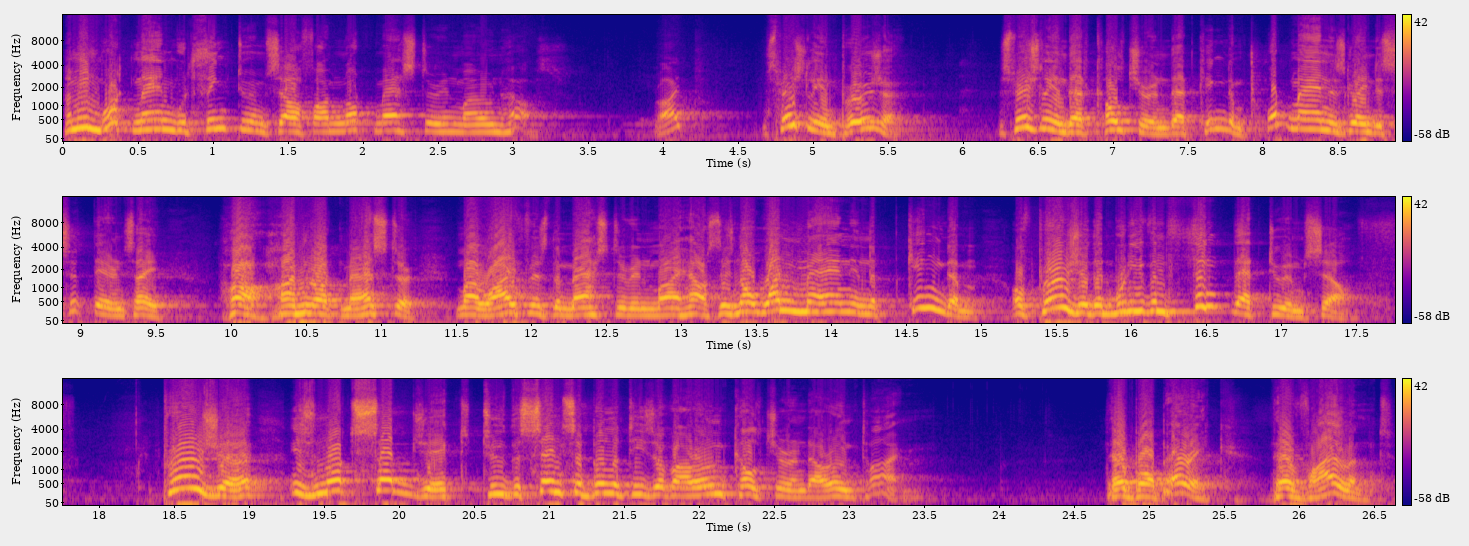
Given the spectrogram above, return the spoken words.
I mean, what man would think to himself, I'm not master in my own house? Right? Especially in Persia, especially in that culture, in that kingdom. What man is going to sit there and say, Oh, I'm not master. My wife is the master in my house. There's not one man in the kingdom of Persia that would even think that to himself. Persia is not subject to the sensibilities of our own culture and our own time. They're barbaric, they're violent.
